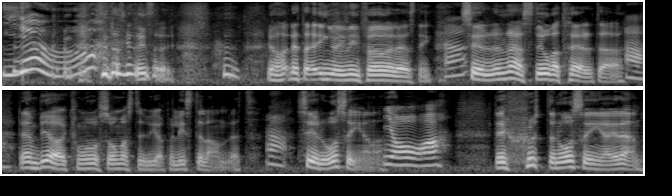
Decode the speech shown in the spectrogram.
Ja! Jag ska visa dig. Ja, detta ingår i min föreläsning. Ja. Ser du det där stora trädet där? Ja. Det är en björk från vår sommarstuga på Listerlandet. Ja. Ser du årsringarna? ja. Det är 17 årsringar i den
